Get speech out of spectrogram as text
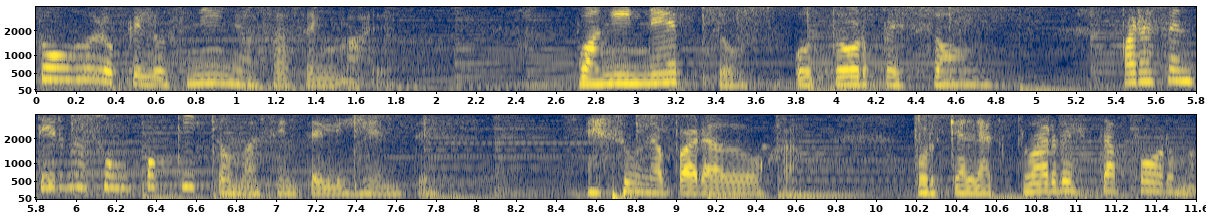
todo lo que los niños hacen mal, cuán ineptos o torpes son, para sentirnos un poquito más inteligentes. Es una paradoja, porque al actuar de esta forma,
